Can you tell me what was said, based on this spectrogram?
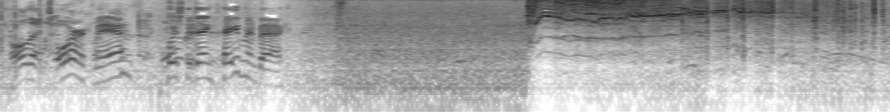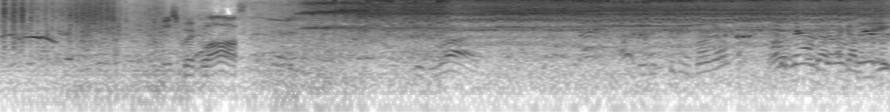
right. All that torque, man. Push the dang pavement back. Just quick lost. On down, oh, I got an eight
